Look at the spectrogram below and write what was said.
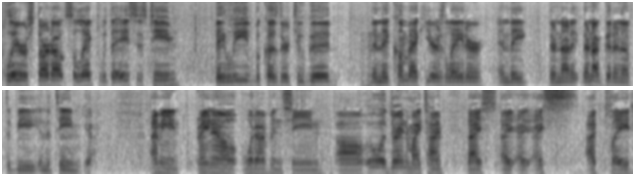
players start out select with the Aces team, mm-hmm. they leave because they're too good, mm-hmm. then they come back years later and they they're not they're not good enough to be in the team. Yeah. I mean, right now, what I've been seeing, uh, well, during my time that I, I, I, I, have played,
